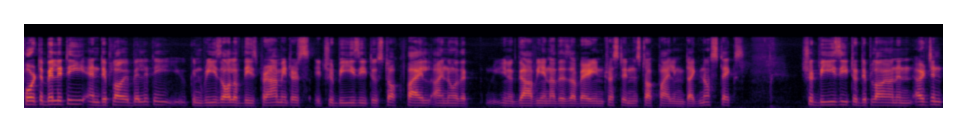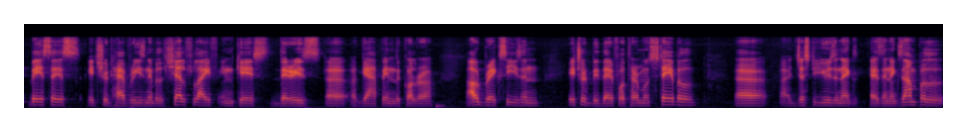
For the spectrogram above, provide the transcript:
Portability and deployability, you can raise all of these parameters. It should be easy to stockpile. I know that you know Gavi and others are very interested in stockpiling diagnostics. Should be easy to deploy on an urgent basis. It should have reasonable shelf life in case there is a, a gap in the cholera outbreak season. It should be therefore thermostable. Uh, uh, just to use an as an example,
